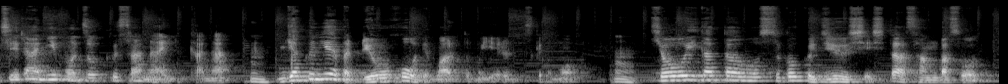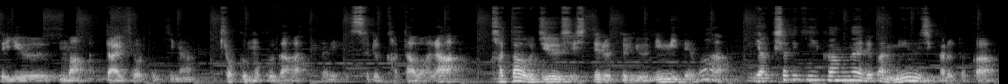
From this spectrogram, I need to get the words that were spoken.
ちらにも属さないかな。うん逆に言えば両方でもあるとも言えるんですけども、うん。憑依型をすごく重視したサンバソーっていう、まあ、代表的な曲目があったりする傍ら、型を重視してるという意味では、役者的に考えればミュージカルとか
